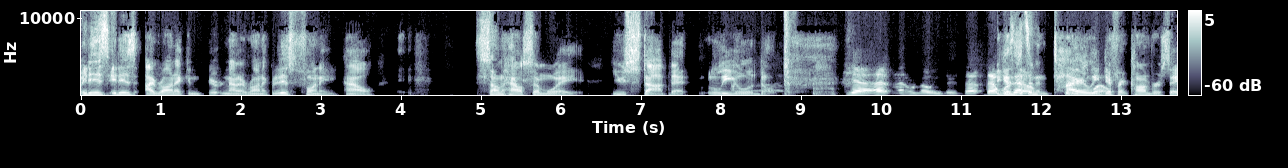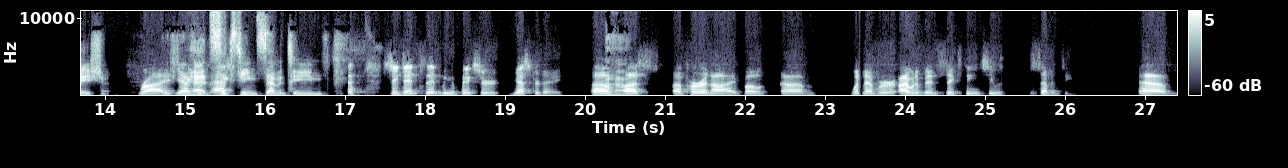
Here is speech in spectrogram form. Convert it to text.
it is it is ironic and er, not ironic but it is funny how somehow some way you stop that legal adult. Yeah i, I don't know either. That, that because that's an entirely well. different conversation Right. If yeah, you had 16, 17. she did send me a picture yesterday of uh-huh. us, of her and I both. Um, whenever I would have been 16, she was 17. Um,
